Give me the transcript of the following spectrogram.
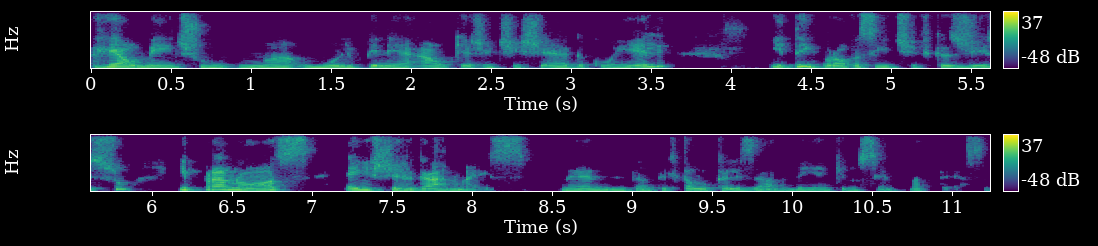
realmente um, uma, um olho pineal que a gente enxerga com ele, e tem provas científicas disso, e para nós é enxergar mais. Né? No entanto, ele está localizado bem aqui no centro da testa.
